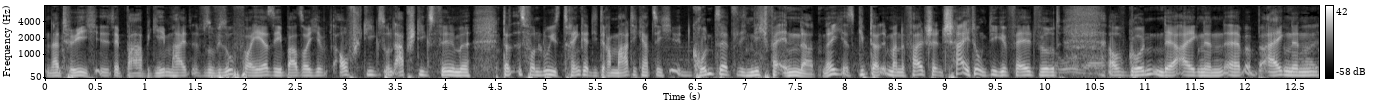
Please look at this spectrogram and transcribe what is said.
natürlich ein paar Begebenheiten sowieso vorhersehbar, solche Aufstiegs- und Abstiegsfilme. Das ist von Louis Trenker, die Dramatik hat sich grundsätzlich nicht verändert. Nicht? Es gibt dann immer eine falsche Entscheidung, die gefällt wird, oh, ja. auf Gründen der eigenen, äh, eigenen,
